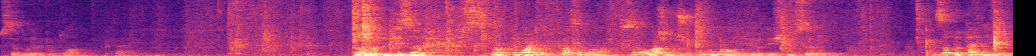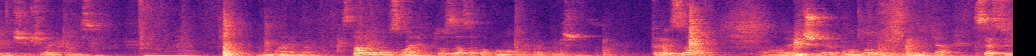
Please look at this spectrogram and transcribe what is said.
Все буде по плану. Так. Добре, тоді за, з врахуванням вказано зауваження, щоб воно мало юридичну силу. Запитання є інші членів комісії? Немає. Ставлю на голосування. Хто за запропонований проект рішення? Три за. Е, Рішення рекомендовано до прийняття сесії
